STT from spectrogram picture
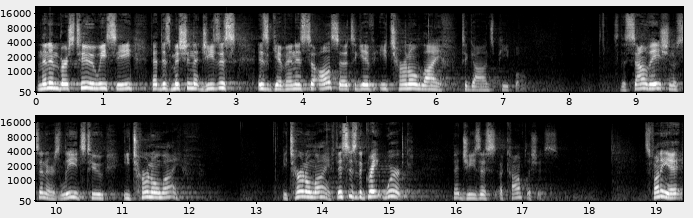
And then in verse 2 we see that this mission that Jesus is given is to also to give eternal life to God's people the salvation of sinners leads to eternal life. Eternal life. This is the great work that Jesus accomplishes. It's funny, it,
